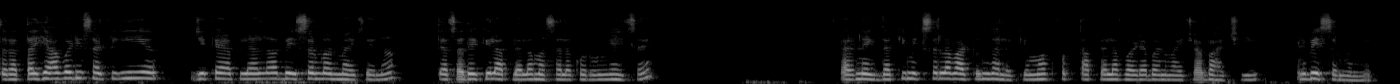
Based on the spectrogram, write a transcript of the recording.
तर आता ह्या वडीसाठी जे काही आपल्याला बेसन बनवायचं आहे ना त्याचा देखील आपल्याला मसाला करून घ्यायचा आहे कारण एकदा की मिक्सरला वाटून झालं की मग फक्त आपल्याला वड्या बनवायच्या भाजी आणि बेसन बनवायचं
